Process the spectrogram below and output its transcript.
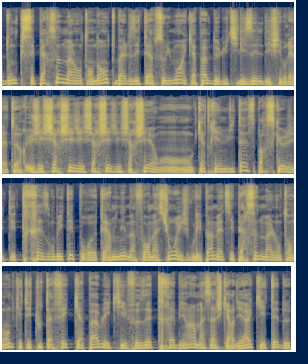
donc, ces personnes malentendantes, bah, elles étaient absolument incapables de l'utiliser, le défibrillateur. J'ai cherché j'ai cherché, j'ai cherché en, quatrième vitesse parce que j'étais très embêté pour euh, terminer ma formation et je voulais pas mettre ces personnes malentendantes qui étaient tout à fait capables et qui faisaient très bien un massage cardiaque, qui étaient de,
